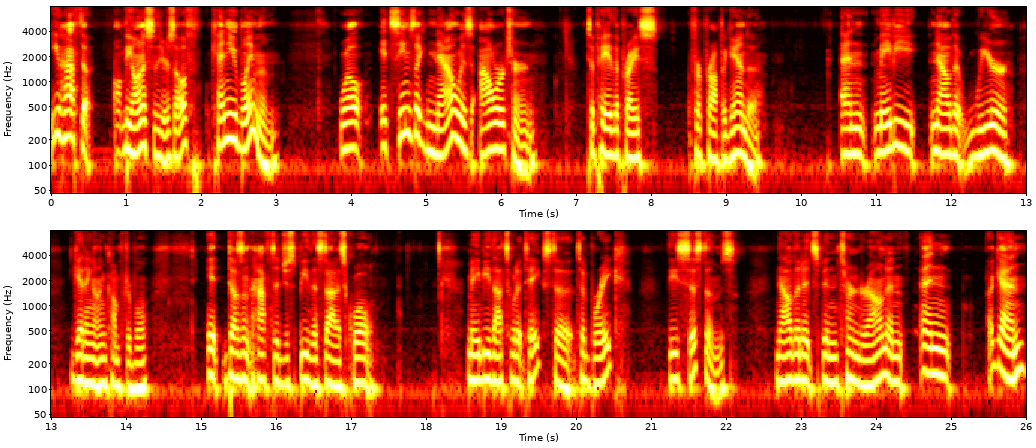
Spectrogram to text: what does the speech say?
you have to uh, be honest with yourself. Can you blame them? Well, it seems like now is our turn to pay the price for propaganda. And maybe now that we're getting uncomfortable, it doesn't have to just be the status quo. Maybe that's what it takes to to break these systems now that it's been turned around and and again,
